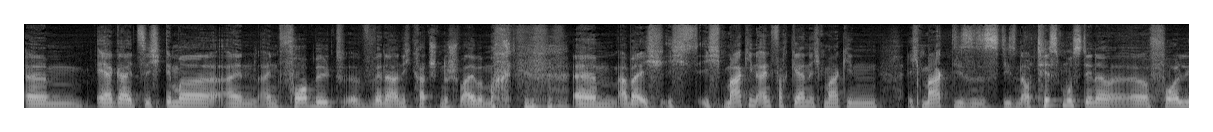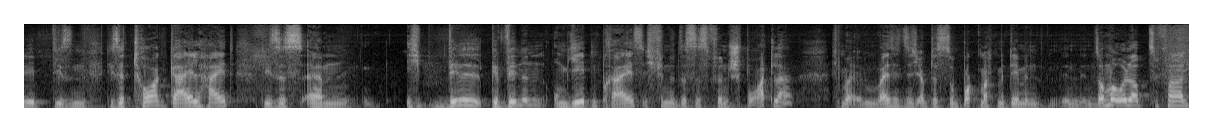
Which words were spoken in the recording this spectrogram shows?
ähm, ehrgeizig, immer ein, ein Vorbild, äh, wenn er nicht gerade eine Schwalbe macht. ähm, aber ich, ich, ich mag ihn einfach gern. Ich mag ihn, ich mag dieses, diesen Autismus, den er äh, vorlebt, diesen, diese Torgeilheit, dieses ähm, ich will gewinnen um jeden Preis. Ich finde, das ist für einen Sportler. Ich weiß jetzt nicht, ob das so Bock macht, mit dem in, in, in Sommerurlaub zu fahren,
